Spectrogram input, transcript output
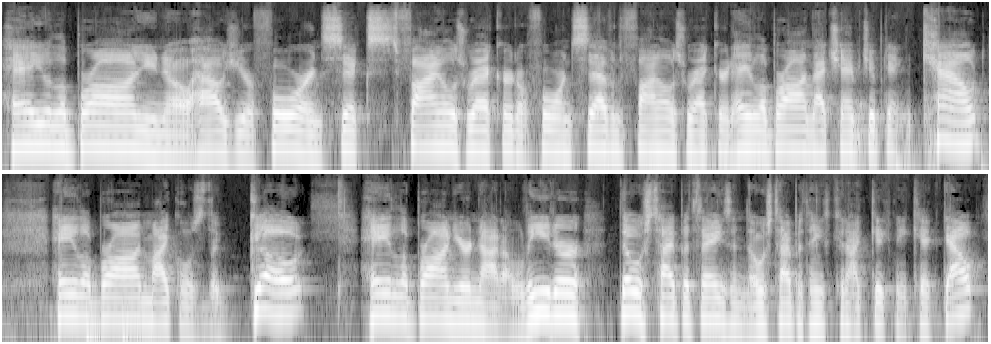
Hey, LeBron, you know, how's your four and six finals record or four and seven finals record? Hey, LeBron, that championship didn't count. Hey, LeBron, Michael's the GOAT. Hey, LeBron, you're not a leader. Those type of things, and those type of things cannot get me kicked out.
